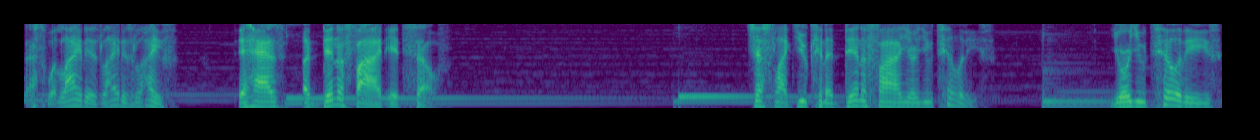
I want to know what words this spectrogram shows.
That's what light is. Light is life. It has identified itself. Just like you can identify your utilities. Your utilities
